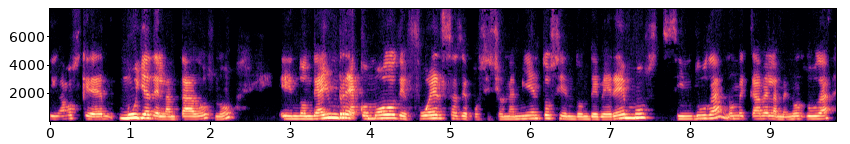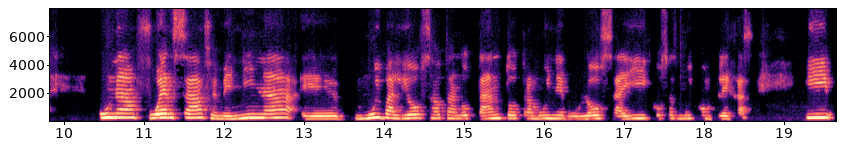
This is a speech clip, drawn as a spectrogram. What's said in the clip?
digamos que muy adelantados, ¿no? En donde hay un reacomodo de fuerzas, de posicionamientos y en donde veremos, sin duda, no me cabe la menor duda, una fuerza femenina eh, muy valiosa, otra no tanto, otra muy nebulosa ahí, cosas muy complejas. Y,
